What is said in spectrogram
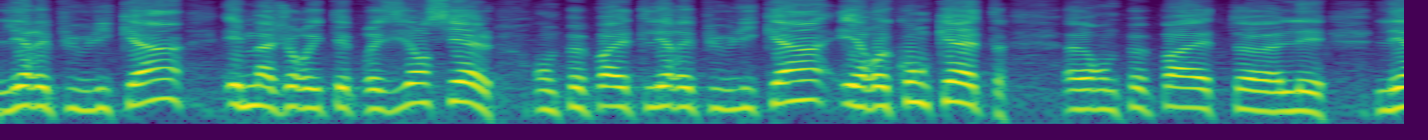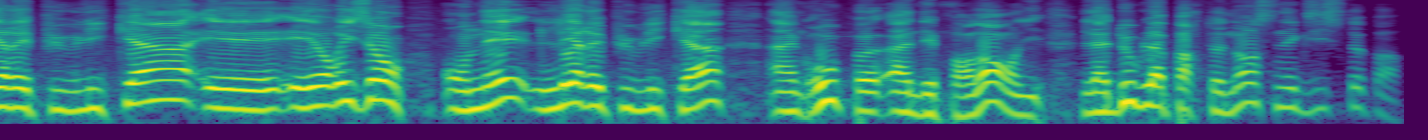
les républicains et majorité présidentielle. On ne peut pas être les républicains et reconquête. Euh, on ne peut pas être les, républicains et, et horizon. On est les républicains, un groupe indépendant. La double appartenance n'existe pas.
